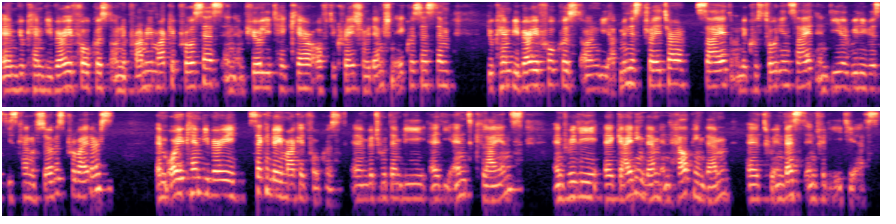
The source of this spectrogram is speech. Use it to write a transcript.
and you can be very focused on the primary market process and, and purely take care of the creation redemption ecosystem. you can be very focused on the administrator side, on the custodian side, and deal really with these kind of service providers. Um, or you can be very secondary market focused, um, which would then be uh, the end clients and really uh, guiding them and helping them to invest into the ETFs.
